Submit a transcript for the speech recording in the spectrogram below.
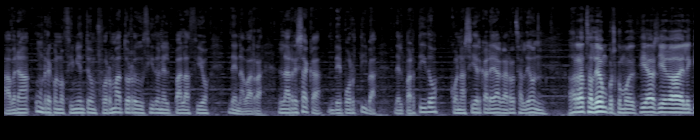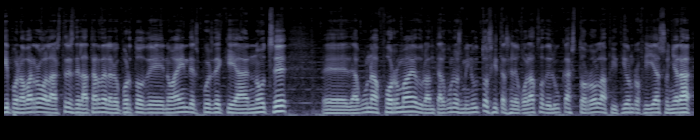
habrá un reconocimiento en formato reducido en el Palacio de Navarra. La resaca deportiva del partido con Asier Careaga, Racha León. A León, pues como decías, llega el equipo navarro a las 3 de la tarde al aeropuerto de Noain después de que anoche eh, de alguna forma durante algunos minutos y tras el golazo de Lucas Torró, la afición rojilla soñará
